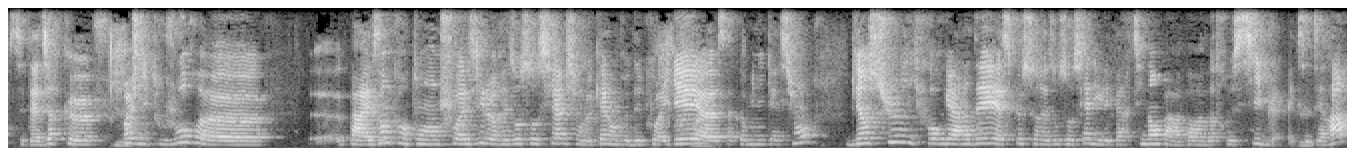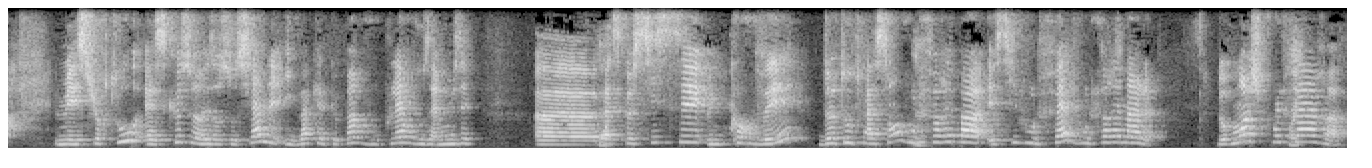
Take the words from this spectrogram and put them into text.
C'est-à-dire que mm. moi, je dis toujours, euh, euh, par exemple, quand on choisit le réseau social sur lequel on veut déployer euh, sa communication, bien sûr, il faut regarder est-ce que ce réseau social il est pertinent par rapport à votre cible, etc. Mm. Mais surtout, est-ce que ce réseau social il va quelque part vous plaire, vous amuser? Parce que si c'est une corvée, de toute façon, vous ne le mm. ferez pas. Et si vous le faites, vous le ferez mal. Donc moi, je préfère,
